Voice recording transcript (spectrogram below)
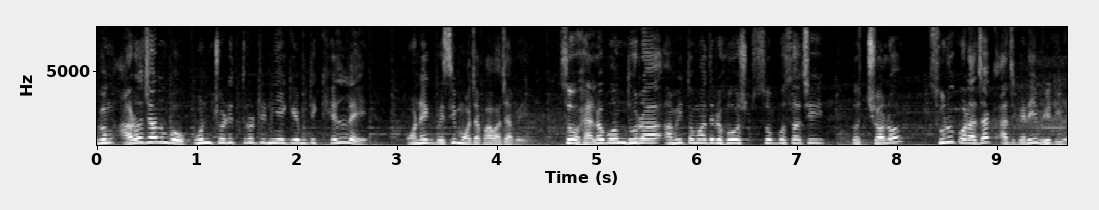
এবং আরও জানব কোন চরিত্রটি নিয়ে গেমটি খেললে অনেক বেশি মজা পাওয়া যাবে। সো হ্যালো বন্ধুরা, আমি তোমাদের হোস্ট সব্যসাচী। তো চলো শুরু করা যাক আজকের এই ভিডিও।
